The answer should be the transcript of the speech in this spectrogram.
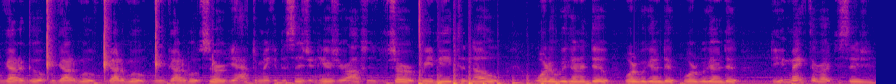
We got to go. We got to move. We got to move. We got to move. Sir, you have to make a decision. Here's your options. Sir, we need to know what are we going to do? What are we going to do? What are we going to do? Do you make the right decision?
